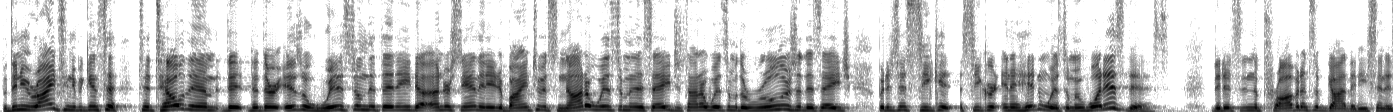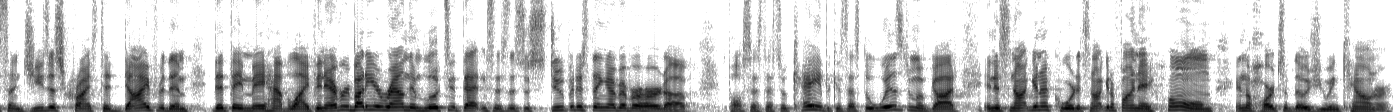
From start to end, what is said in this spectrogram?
But then he writes and he begins to, to tell them that, that there is a wisdom that they need to understand, they need to buy into. It's not a wisdom in this age, it's not a wisdom of the rulers of this age, but it's a secret, secret and a hidden wisdom. And what is this? that it's in the providence of God that He sent His Son Jesus Christ to die for them that they may have life. And everybody around them looks at that and says, That's the stupidest thing I've ever heard of. Paul says that's okay because that's the wisdom of God, and it's not going to accord, it's not going to find a home in the hearts of those you encounter,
